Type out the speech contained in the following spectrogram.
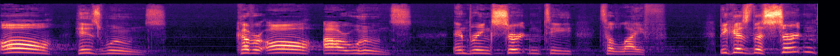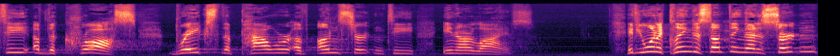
All His wounds cover all our wounds and bring certainty to life. Because the certainty of the cross breaks the power of uncertainty in our lives. If you want to cling to something that is certain,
